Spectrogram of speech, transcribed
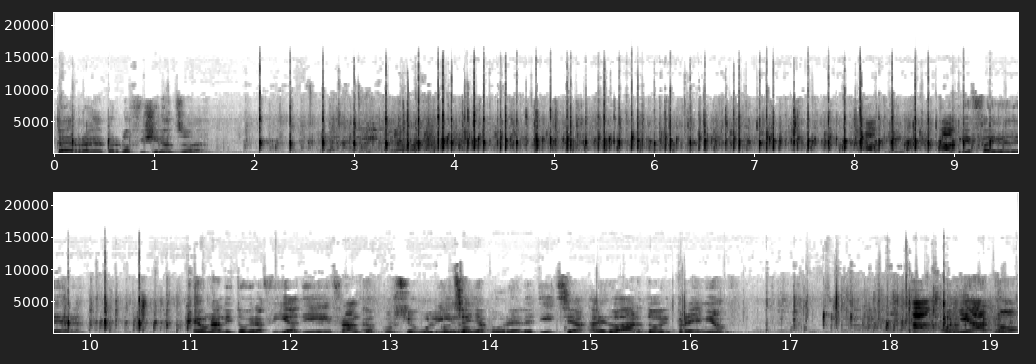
per, per l'officina Zoe. Apri, apri e fai vedere è una litografia di Franco Accursio Gulino. Consegna pure Letizia a Edoardo il premio. Ah, ogni anno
